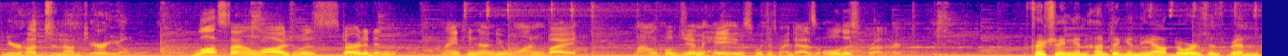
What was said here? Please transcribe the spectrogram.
near Hudson, Ontario. Lost Island Lodge was started in 1991 by my uncle Jim Hayes, which is my dad's oldest brother. Fishing and hunting in the outdoors has been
